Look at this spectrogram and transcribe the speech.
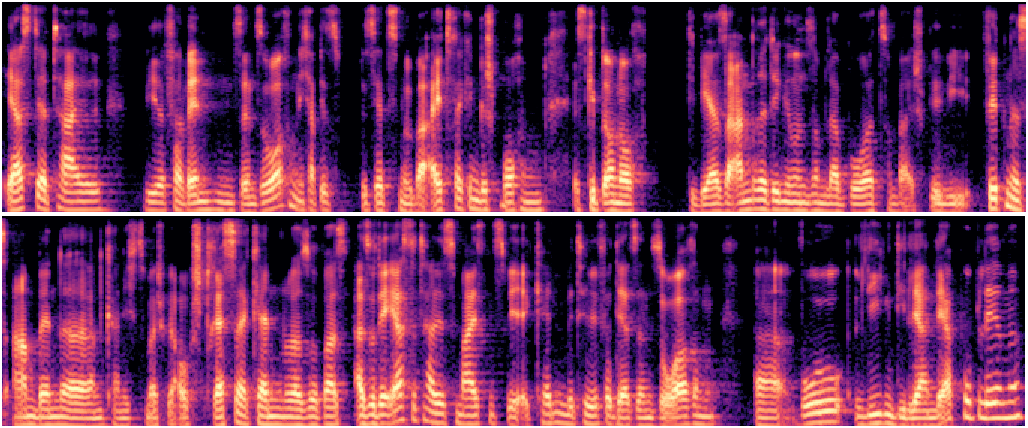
Erst der Teil, wir verwenden Sensoren. Ich habe jetzt bis jetzt nur über Eye-Tracking gesprochen. Es gibt auch noch diverse andere Dinge in unserem Labor, zum Beispiel wie Fitnessarmbänder. Dann kann ich zum Beispiel auch Stress erkennen oder sowas. Also der erste Teil ist meistens, wir erkennen mithilfe der Sensoren, äh, wo liegen die Lern-Lehrprobleme.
